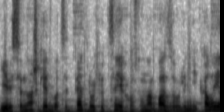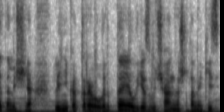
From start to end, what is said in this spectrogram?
є 18, є 25 років. Це їх основна базова лінійка. Але є там ще лінійка Travel Retail, є, звичайно, що там якісь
